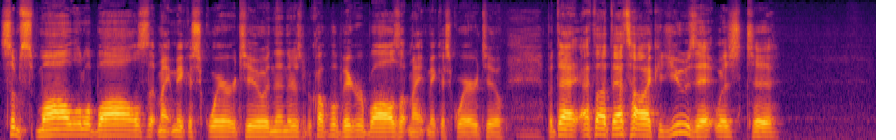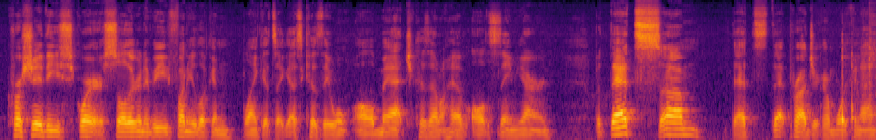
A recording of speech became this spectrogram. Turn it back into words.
some small little balls that might make a square or two, and then there's a couple bigger balls that might make a square or two. But that I thought that's how I could use it was to crochet these squares. So they're going to be funny looking blankets, I guess, because they won't all match because I don't have all the same yarn. But that's um, that's that project I'm working on.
